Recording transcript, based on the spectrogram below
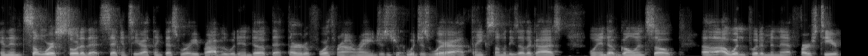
and then somewhere sort of that second tier. I think that's where he probably would end up, that third or fourth round range, okay. which is where I think some of these other guys will end up going. So uh, I wouldn't put him in that first tier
